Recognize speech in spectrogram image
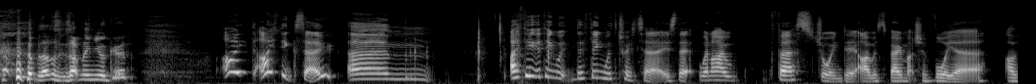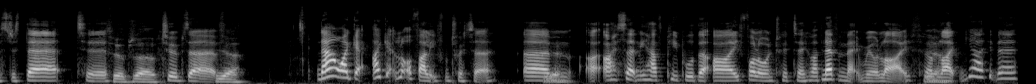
but that does, does that mean you're good? I I think so. Um, I think the thing with the thing with Twitter is that when I first joined it, I was very much a voyeur. I was just there to To observe. to observe. Yeah. Now I get I get a lot of value from Twitter. Um, Yeah. I, I certainly have people that I follow on Twitter who I've never met in real life. Who Yeah. I'm like, yeah, I think they're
